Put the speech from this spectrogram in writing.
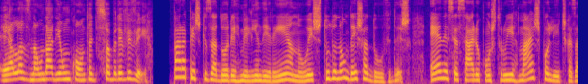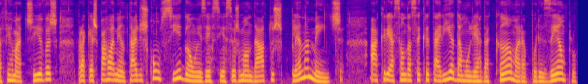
elas não dariam conta de sobreviver. Para a pesquisadora Ermelinda Ireno, o estudo não deixa dúvidas. É necessário construir mais políticas afirmativas para que as parlamentares consigam exercer seus mandatos plenamente. A criação da Secretaria da Mulher da Câmara, por exemplo,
